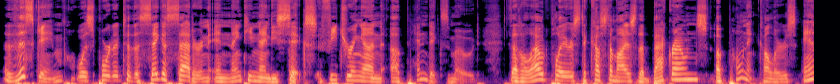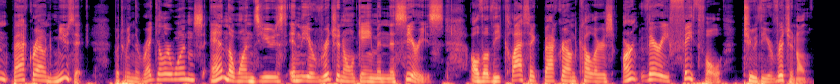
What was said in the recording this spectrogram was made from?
This game was ported to the Sega Saturn in 1996, featuring an appendix mode that allowed players to customize the backgrounds, opponent colors, and background music between the regular ones and the ones used in the original game in this series, although the classic background colors aren't very faithful to the original.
